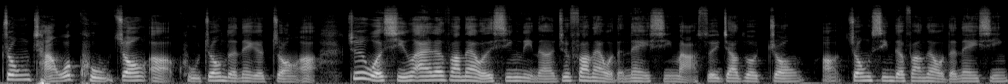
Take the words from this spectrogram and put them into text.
衷肠，我苦衷啊，苦衷的那个衷啊，就是我喜怒哀乐放在我的心里呢，就放在我的内心嘛，所以叫做衷啊，衷心的放在我的内心。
